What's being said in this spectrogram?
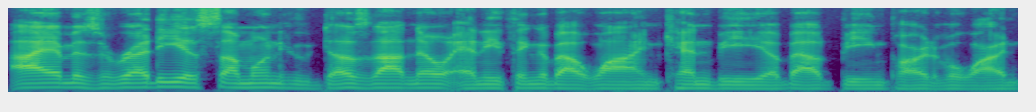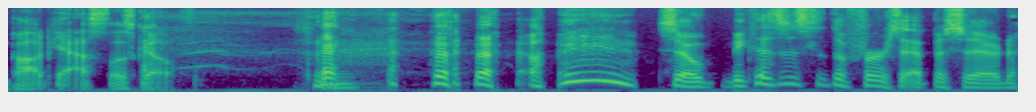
I am as ready as someone who does not know anything about wine can be about being part of a wine podcast. Let's go. so, because this is the first episode,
